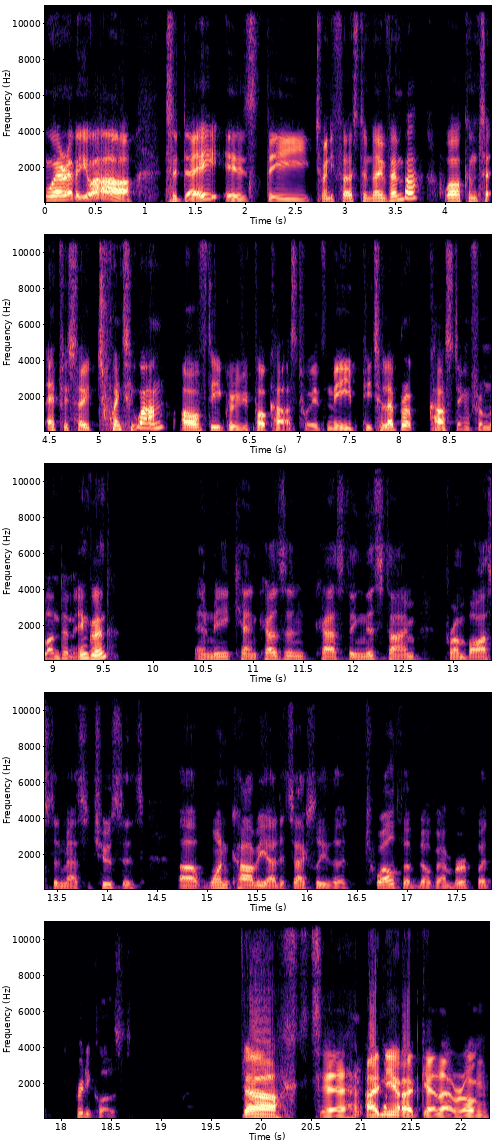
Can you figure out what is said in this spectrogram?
wherever you are. Today is the 21st of November. Welcome to episode 21 of the Groovy Podcast with me, Peter Ledbrook, casting from London, England. And me, Ken Kousen, casting this time from Boston, Massachusetts. Uh, one caveat it's actually the 12th of November, but pretty close. Oh, yeah, I knew I'd get that wrong.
